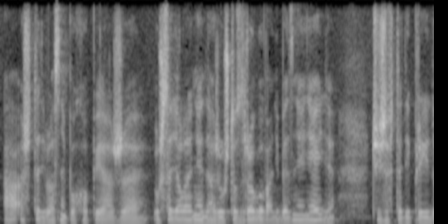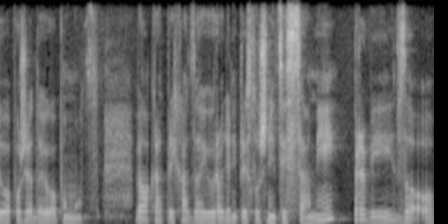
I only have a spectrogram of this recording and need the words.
a až vtedy vlastne pochopia, že už sa ďalej nedá, že už to zdrogovanie bez nej nejde. Čiže vtedy prídu a požiadajú o pomoc. Veľakrát prichádzajú rodiny príslušníci sami, prví so,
